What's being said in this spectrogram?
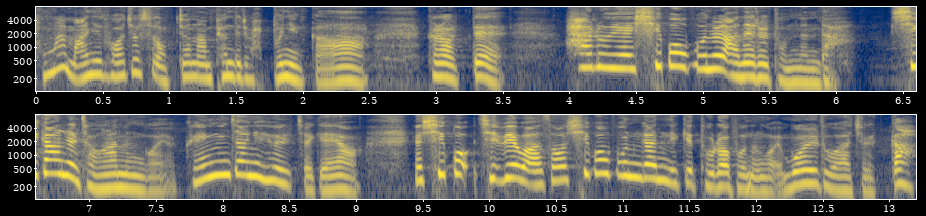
정말 많이 도와줄 수는 없죠. 남편들이 바쁘니까. 그럴 때 하루에 15분을 아내를 돕는다. 시간을 정하는 거예요. 굉장히 효율적이에요. 15, 집에 와서 15분간 이렇게 돌아보는 거예요. 뭘 도와줄까?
